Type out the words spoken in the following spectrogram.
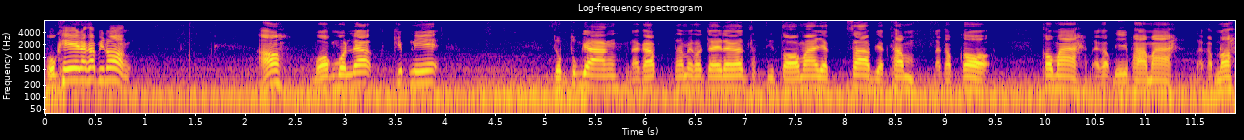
โอเคนะครับพี่น้อง เอาบอกหมดแล้วคลิปนี้ จบทุกอย่างนะครับ ถ้าไม่เข้าใจแล้วก็ติดต่อมาอยากทราบอยากทำนะครับ ก็ เข้ามานะครับเดี๋ยวจะพามานะครับเนาะ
